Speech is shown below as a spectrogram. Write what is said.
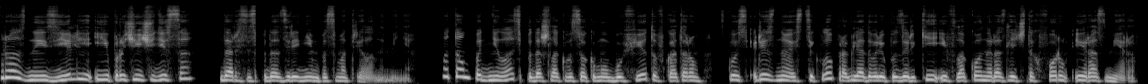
разные зелья и прочие чудеса? Дарси с подозрением посмотрела на меня. Потом поднялась, подошла к высокому буфету, в котором сквозь резное стекло проглядывали пузырьки и флаконы различных форм и размеров.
